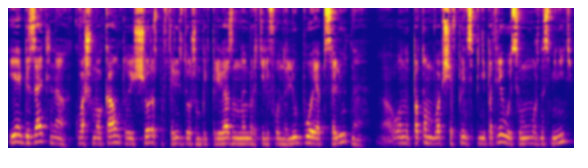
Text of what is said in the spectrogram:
И обязательно к вашему аккаунту, еще раз повторюсь, должен быть привязан номер телефона. Любой абсолютно. Он потом вообще в принципе не потребуется, его можно сменить.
